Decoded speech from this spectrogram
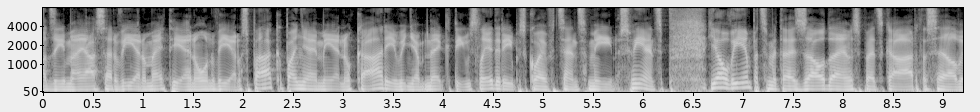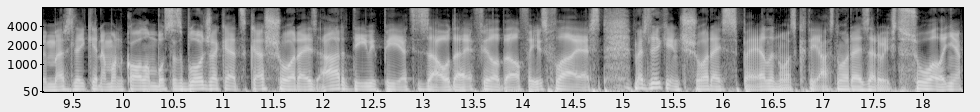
atzīmējās ar vienu metienu un vienu spēka paņēmienu, kā arī viņam negatīvs liederības koeficients mīnus 1. Jau 11. zaudējums pēc kārtas Elvim Merslikinam un Kolumbusas Bluejackets, kas šoreiz ar 2-5 zaudēja Filadelfijas Flyers. Merslikins šoreiz spēli noskatījās no rezervistu soliņa.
